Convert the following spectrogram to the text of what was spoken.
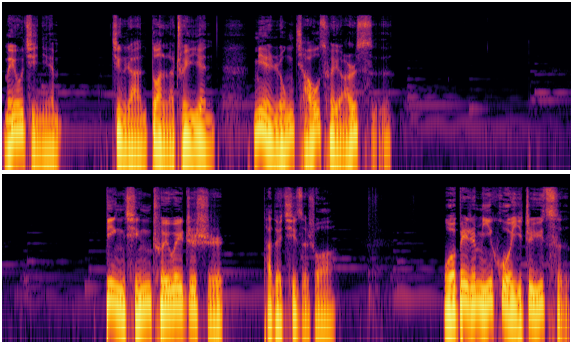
没有几年。竟然断了炊烟，面容憔悴而死。病情垂危之时，他对妻子说：“我被人迷惑以至于此，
